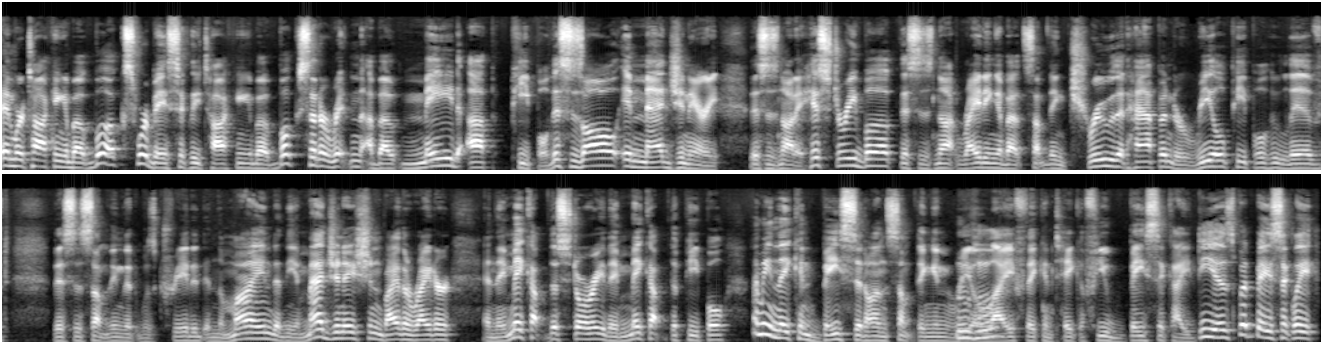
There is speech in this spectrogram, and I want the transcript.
and we're talking about books, we're basically talking about books that are written about made up people. This is all imaginary. This is not a history book. This is not writing about something true that happened or real people who lived. This is something that was created in the mind and the imagination by the writer, and they make up the story, they make up the people. I mean, they can base it on something in real mm-hmm. life, they can take a few basic ideas, but basically,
